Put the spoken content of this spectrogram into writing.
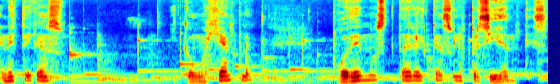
este caso, y como ejemplo, podemos dar el caso de los presidentes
